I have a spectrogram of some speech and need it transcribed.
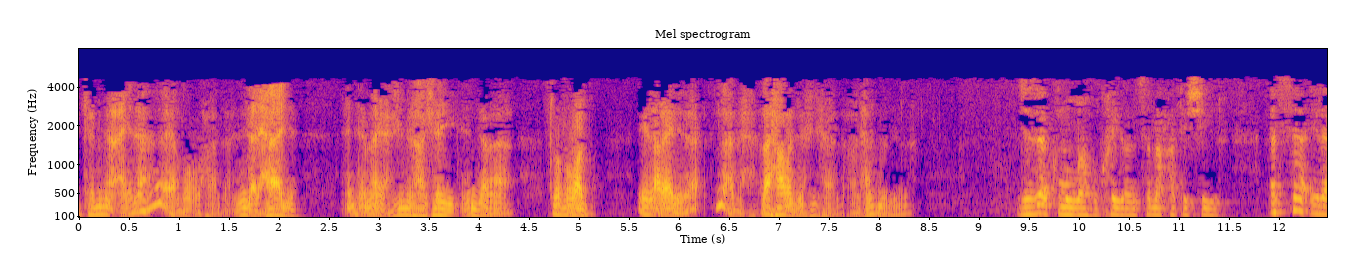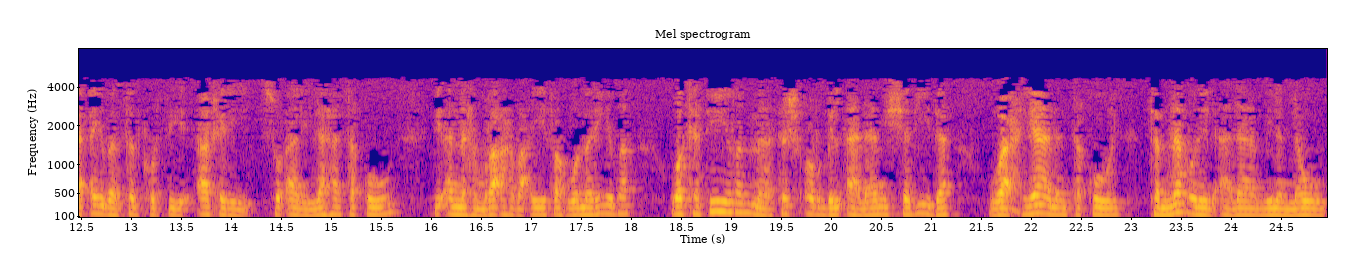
تدمع عيناها لا يضر هذا. عند الحاجة عندما يحزنها شيء عندما تضرب إلى غير ذلك لا لا حرج في هذا والحمد لله. جزاكم الله خيرا سماحة الشيخ. السائلة أيضا تذكر في آخر سؤال لها تقول بأنها امرأة ضعيفة ومريضة وكثيرا ما تشعر بالآلام الشديدة وأحيانا تقول تمنعني الآلام من النوم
